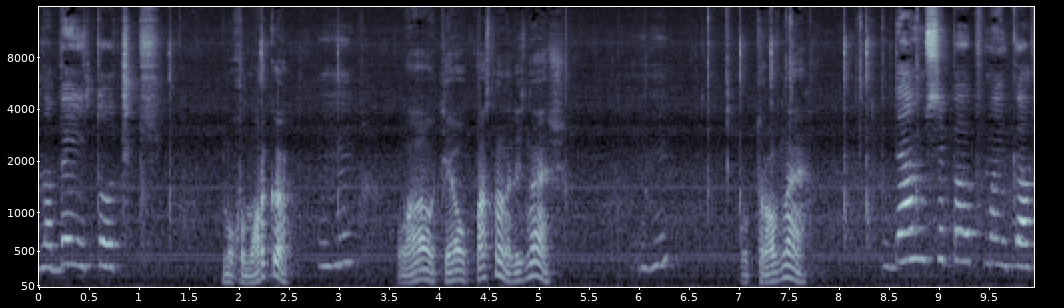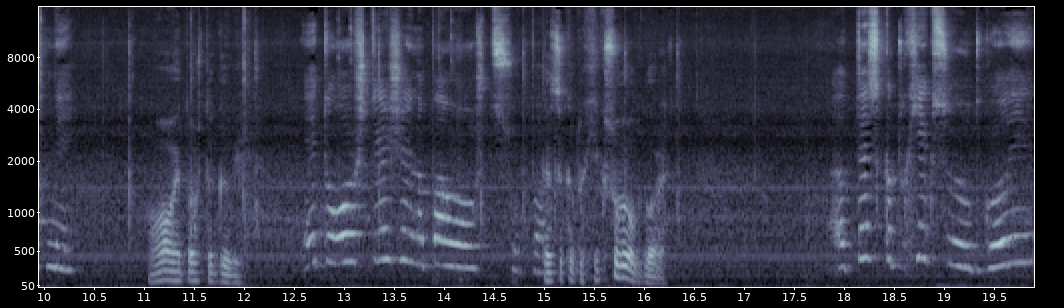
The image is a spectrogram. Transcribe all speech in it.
на бели точки. Мухоморка? Мгм. Вау, тя е опасна, нали знаеш? Отровна е. Да, но все пак в Майнкрафт не. О, ето още гъби. Ето още ще направя още супа. Те са като хиксове отгоре. А, те са като хексове отгоре.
